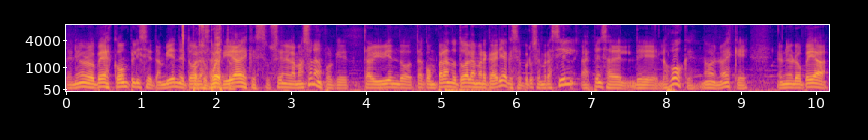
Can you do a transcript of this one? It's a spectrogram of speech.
La Unión Europea es cómplice también de todas las actividades que suceden en el Amazonas porque está viviendo, está comprando toda la mercadería que se produce en Brasil a expensa del- de, los bosques. No, no es que la Unión Europea,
